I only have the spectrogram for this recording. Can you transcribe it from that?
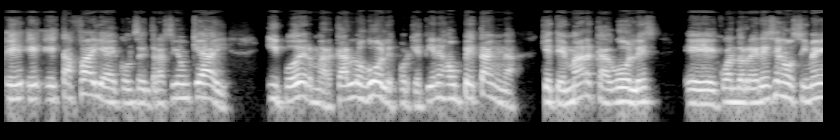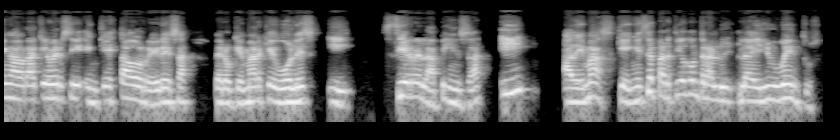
eh, esta falla de concentración que hay y poder marcar los goles, porque tienes a un Petagna que te marca goles. cuando regresen Osimen habrá que ver si en qué estado regresa, pero que marque goles y cierre la pinza. Y además que en ese partido contra la Juventus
